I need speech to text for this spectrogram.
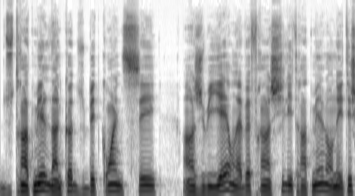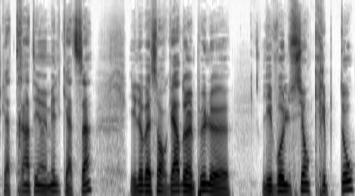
du 30 000 dans le cas du Bitcoin, c'est en juillet. On avait franchi les 30 000. On a été jusqu'à 31 400. Et là, ben, si on regarde un peu l'évolution crypto,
